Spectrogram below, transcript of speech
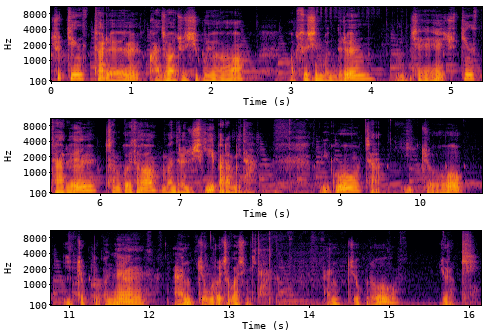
슈팅 스타를 가져와 주시고요. 없으신 분들은 제 슈팅 스타를 참고해서 만들어 주시기 바랍니다. 그리고 자, 이쪽 이쪽 부분을 안쪽으로 접어줍니다. 안쪽으로 이렇게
